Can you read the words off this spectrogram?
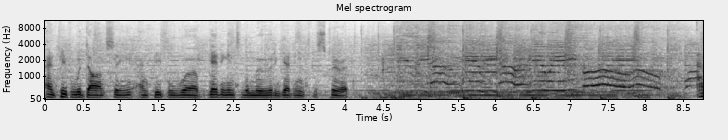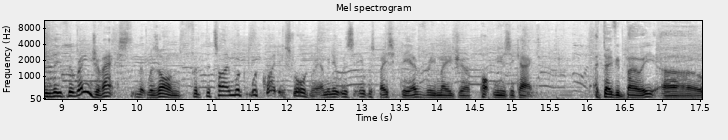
and people were dancing and people were getting into the mood and getting into the spirit. And the, the range of acts that was on for the time were, were quite extraordinary. I mean, it was, it was basically every major pop music act. Uh, David Bowie uh,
